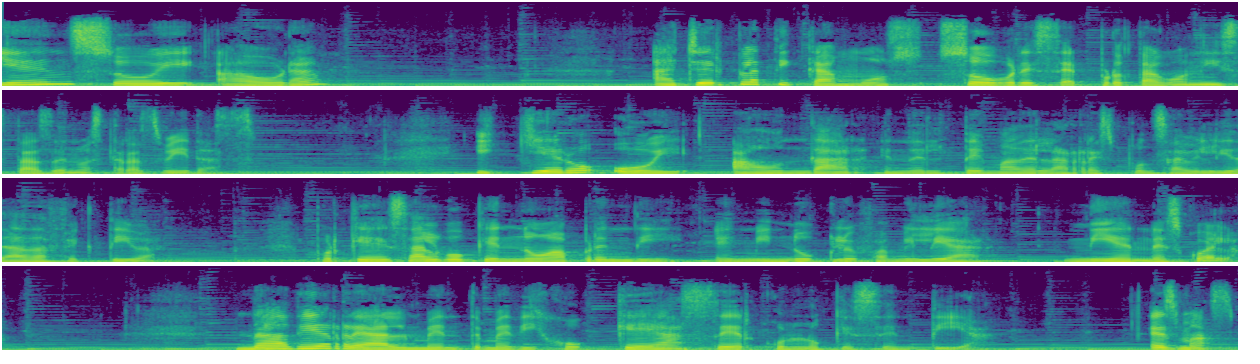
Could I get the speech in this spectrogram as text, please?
¿Quién soy ahora? Ayer platicamos sobre ser protagonistas de nuestras vidas y quiero hoy ahondar en el tema de la responsabilidad afectiva, porque es algo que no aprendí en mi núcleo familiar ni en la escuela. Nadie realmente me dijo qué hacer con lo que sentía. Es más,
